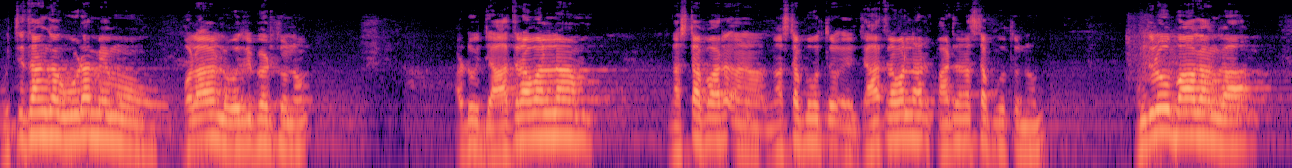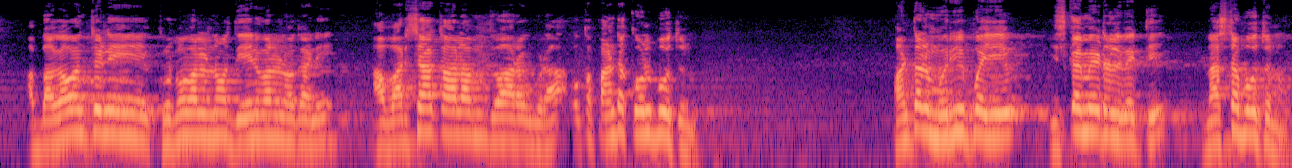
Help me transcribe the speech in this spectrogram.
ఉచితంగా కూడా మేము పొలాలను వదిలిపెడుతున్నాం. అటు జాతర వల్ల నష్టపర నష్టపోతు జాతర వల్ల పంట నష్టపోతున్నాం. అందులో భాగంగా ఆ భగవంతుని కృప వలనో దేని వలనో కానీ ఆ వర్షాకాలం ద్వారా కూడా ఒక పంట కోల్పోతున్నాం. పంటలు మురిగిపోయి ఇసుక మీటలు పెట్టి నష్టపోతున్నాం.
